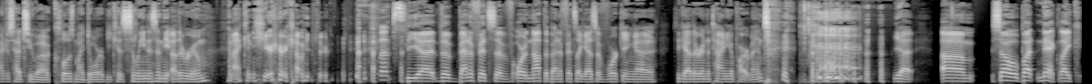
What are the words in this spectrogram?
I just had to uh, close my door because Celine is in the other room and I can hear her coming through. Whoops. the uh, the benefits of, or not the benefits, I guess, of working uh, together in a tiny apartment. yeah. Um. So, but Nick, like,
